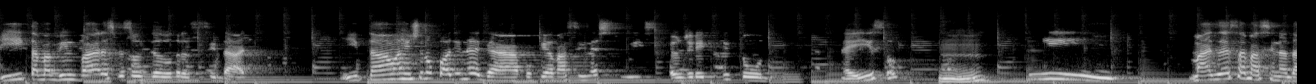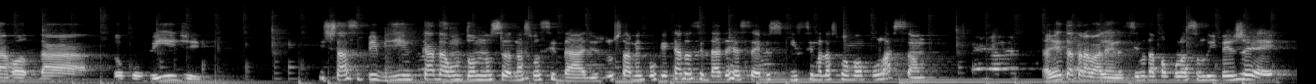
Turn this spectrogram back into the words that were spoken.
e estava vindo várias pessoas de outras cidades. Então a gente não pode negar, porque a vacina é SUS, é um direito de todo. É isso? Uhum. E, mas essa vacina da, da, do Covid está se pedindo que cada um tome seu, na sua cidade, justamente porque cada cidade recebe em cima da sua população. A gente está trabalhando em cima da população do IBGE.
